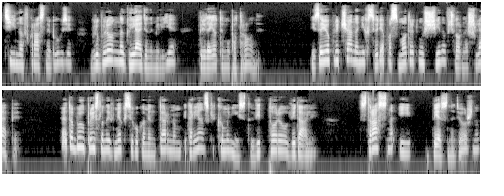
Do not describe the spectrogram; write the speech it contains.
Тина в красной блузе, влюбленно глядя на Мелье, передает ему патроны. Из-за ее плеча на них свирепо смотрит мужчина в черной шляпе. Это был присланный в Мексику коминтерном итальянский коммунист Витторио Видали, страстно и безнадежно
